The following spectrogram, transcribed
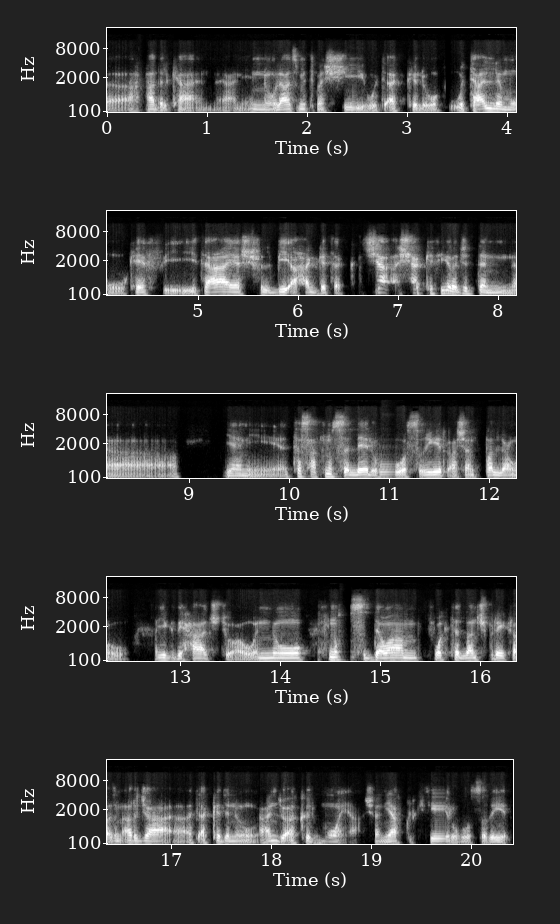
آه، هذا الكائن. يعني إنه لازم تمشيه وتأكله وتعلمه كيف يتعايش في البيئة حقتك. أشياء أشياء كثيرة جدا يعني تصحى في نص الليل وهو صغير عشان تطلعه يقضي حاجته أو إنه في نص الدوام في وقت اللانش بريك لازم أرجع أتأكد إنه عنده أكل ومويه عشان يأكل كثير وهو صغير.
